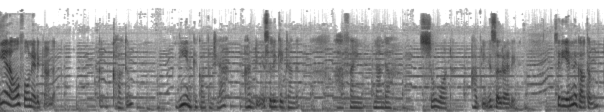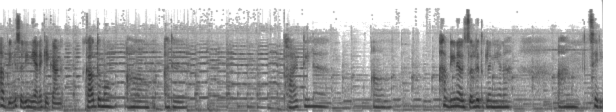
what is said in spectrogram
நியானாவும் ஃபோன் எடுக்கிறாங்க. கௌதம் நீ எனக்கு கால் பண்ணுறியா அப்படின்னு சொல்லி கேட்குறாங்க ஃபைன் நான் தான். ஸோ வாட் அப்படின்னு சொல்கிறாரு சரி என்ன கௌதம்? அப்படின்னு சொல்லி நீ என்ன கேட்குறாங்க கௌதமோ "ஆ, அது பார்ட்டியில் அப்படின்னு அவர் சொல்கிறதுக்குள்ள நீ அண்ணா சரி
